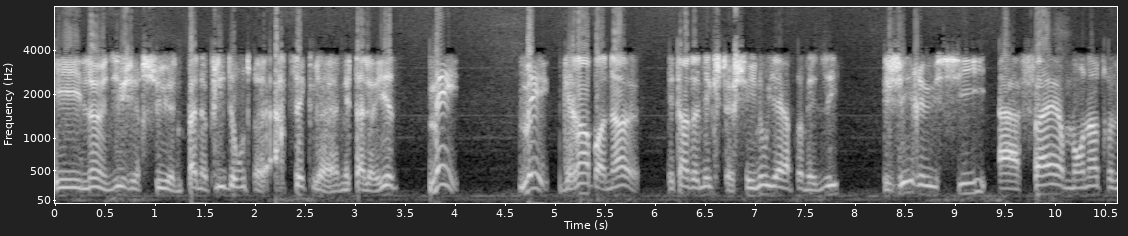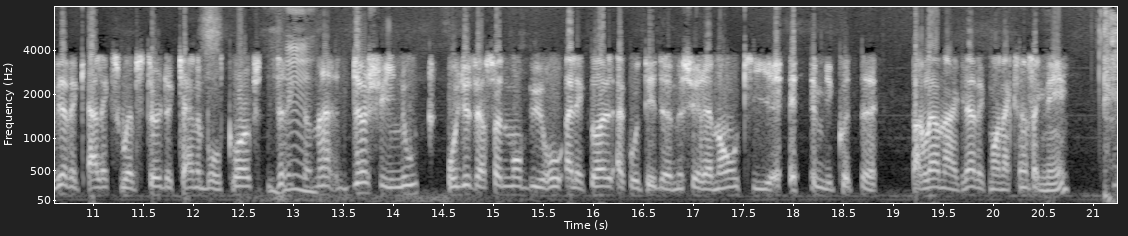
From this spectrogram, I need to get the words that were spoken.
et lundi, j'ai reçu une panoplie d'autres articles métalloïdes. Mais, mais, grand bonheur, étant donné que j'étais chez nous hier après-midi, j'ai réussi à faire mon entrevue avec Alex Webster de Cannibal Corpse directement de chez nous, au lieu de faire ça de mon bureau à l'école, à côté de M. Raymond qui euh, m'écoute euh, parler en anglais avec mon accent saguenéen.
